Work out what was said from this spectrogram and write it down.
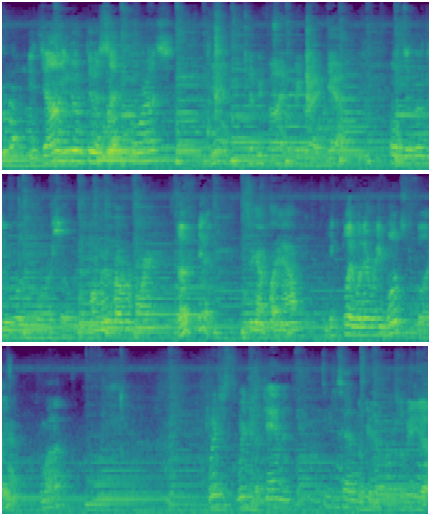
Is, is John, you going to do a set for us? Yeah, that'd be fine. Big right, yeah. We'll do, we'll do one more, so. we'll move over for you. Huh? Yeah. So you gonna play now? He can play whenever he wants to play. Come on up. We're just, we're just jamming. He's having Let me, a let me, uh,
